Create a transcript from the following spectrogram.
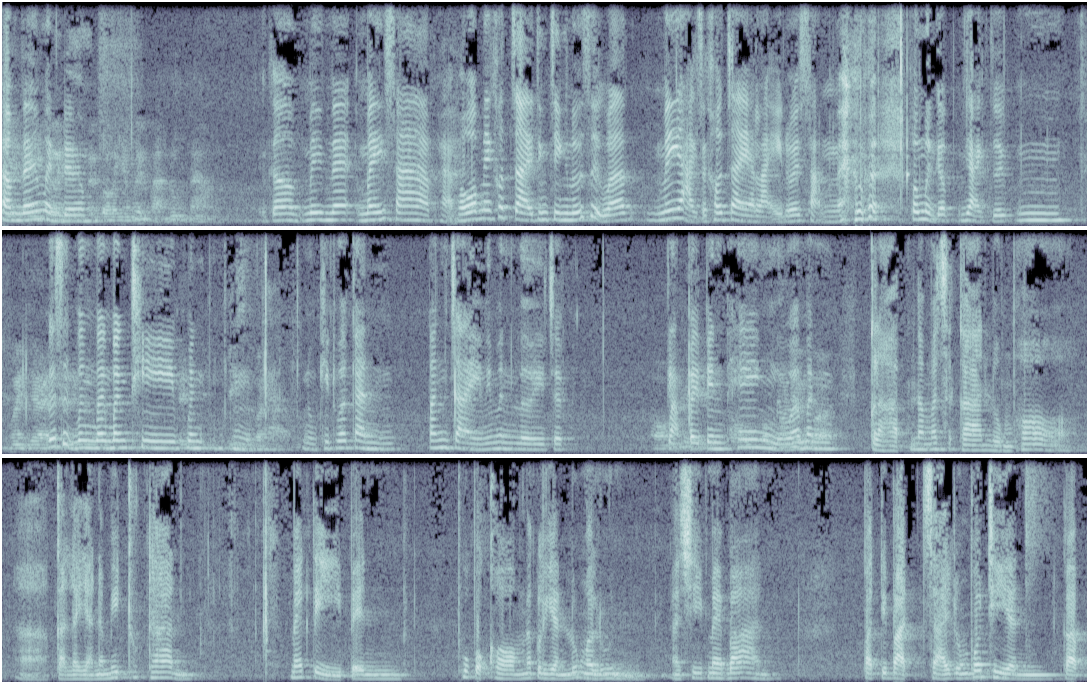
ทำได้เหมือนเดิมก็ยังไม่ผ่านรูปนามก็ไม่แน่ไม่ทราบค่ะ เพราะว่าไม่เข้าใจจริง ๆ รู้สึกว่าไม่อยากจะเข้าใจอะไรด้วยซ้ำนะเพราะเหมือนกับอยากจะรู้สึกบางบางบางทีมันหนูคิดว่าการตั้งใจนี่มันเลยจะกลับไปเป็นเพ่งหรือว่ามันกราบนมัสการหลวงพ่อ กัลยาณมิตรทุกท่าน แม่ตีเป็นผู้ปกครองนักเรียนรุ่งอรุณ อาชีพแม่บ้าน ปฏิบัติสายหลวงพ่อเทียนกับ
